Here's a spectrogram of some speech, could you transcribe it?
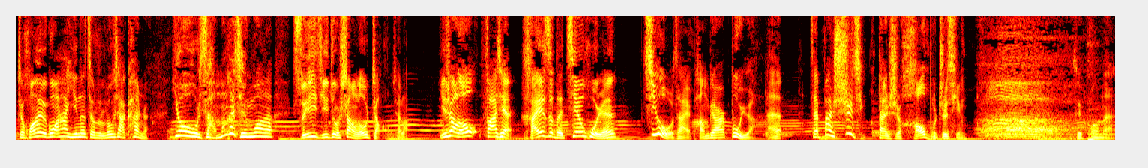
这环卫工阿姨呢，在楼下看着，哟，怎么个情况啊？随即就上楼找去了。一上楼，发现孩子的监护人就在旁边不远，在办事情，但是毫不知情。所以朋友们，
